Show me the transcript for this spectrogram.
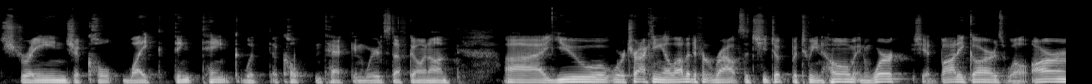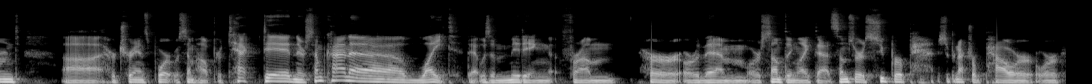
strange occult like think tank with occult and tech and weird stuff going on. Uh, you were tracking a lot of different routes that she took between home and work. She had bodyguards, well armed. Uh, her transport was somehow protected, and there's some kind of light that was emitting from her or them or something like that. Some sort of super supernatural power or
